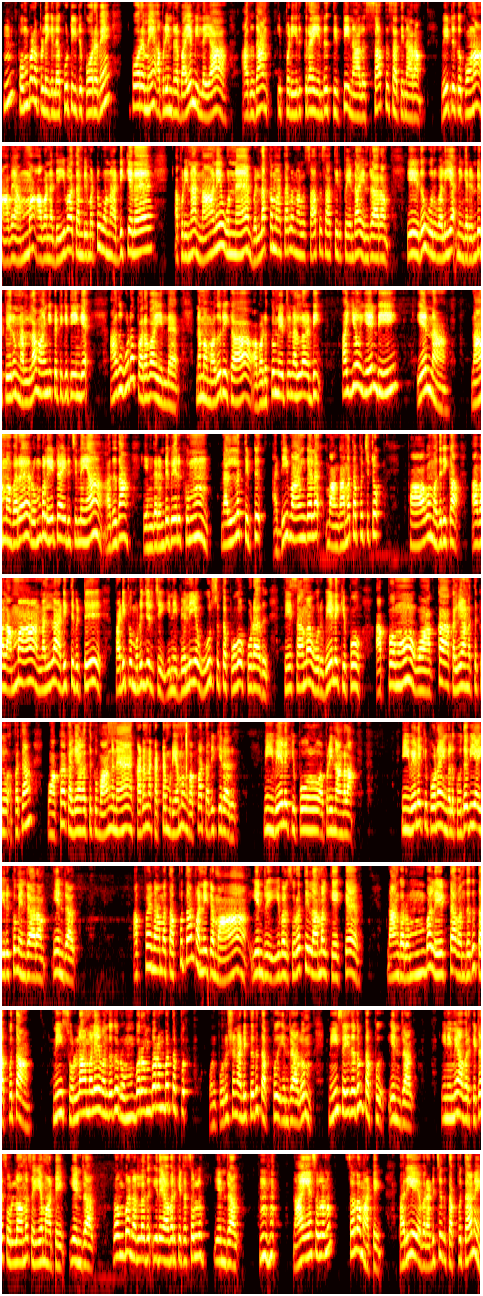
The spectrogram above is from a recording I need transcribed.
ம்? பொம்பளை பிள்ளைகளை கூட்டிகிட்டு போறவன் போறமே அப்படின்ற பயம் இல்லையா? அதுதான் இப்படி இருக்கிறாய் என்று திட்டி நாலு சாத்து சாத்தினாராம். வீட்டுக்கு போனால் அவன் அம்மா அவனை தெய்வா தம்பி மட்டும் உன்னை அடிக்கலை. அப்படின்னா நானே உன்னை வெள்ளக்க மாத்தால நாலு சாத்து சாத்திருப்பேன்டா என்றாராம். ஏதோ ஒரு வழியாக நீங்கள் ரெண்டு பேரும் நல்லா வாங்கி கட்டிக்கிட்டீங்க. அது கூட பரவாயில்லை. நம்ம மதுரிகா அவளுக்கும் நேற்று நல்ல அடி. ஐயோ ஏண்டி? ஏன்னா நாம் வர ரொம்ப லேட் ஆயிடுச்சு இல்லையா? அதுதான். எங்கள் ரெண்டு பேருக்கும் நல்ல திட்டு. அடி வாங்கலை. வாங்காமல் தப்பிச்சிட்டோம். பாவம் மதுரிகா. அவள் அம்மா நல்லா அடித்து விட்டு படிப்பு முடிஞ்சிருச்சு. இனி வெளியே ஊர் சுத்த போகக்கூடாது பேசாமல் ஒரு வேலைக்கு போ. அப்போவும் உன் அக்கா கல்யாணத்துக்கு அப்போ தான் உன் அக்கா கல்யாணத்துக்கு வாங்கின கடனை கட்ட முடியாமல் உங்கள் அப்பா தவிக்கிறாரு. நீ வேலைக்கு போ அப்படின்னாங்களாம். நீ வேலைக்கு போனால் எங்களுக்கு உதவியாக இருக்கும் என்றாராம். என்றாள். அப்போ நாம் தப்பு தான் பண்ணிட்டோமா? என்று இவள் சுரத்தில்லாமல் கேட்க நாங்கள் ரொம்ப லேட்டாக வந்தது தப்பு தான் நீ சொல்லாமலே வந்தது ரொம்ப ரொம்ப ரொம்ப தப்பு. உன் புருஷன் அடித்தது தப்பு என்றாலும் நீ செய்ததும் தப்பு என்றாள். இனிமே அவர்கிட்ட சொல்லாமல் செய்ய மாட்டேன் என்றாள். ரொம்ப நல்லது இதை அவர்கிட்ட சொல்லு என்றாள். ம் நான் ஏன் சொல்லணும்? சொல்ல மாட்டேன். பரியை அவர் அடித்தது தப்பு தானே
